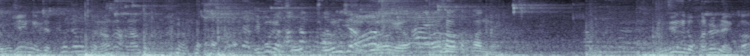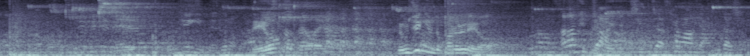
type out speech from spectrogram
영주 형님 이제 표정 변화가 하나도 없어. 기분이 좋, 좋은지 안 좋은지. 그러게요. 항상 똑같네. 영주 형이도 화를 낼까? 내요? 영주 형님도 화를 내요? 진짜 진짜 상황이 아니다 싶어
